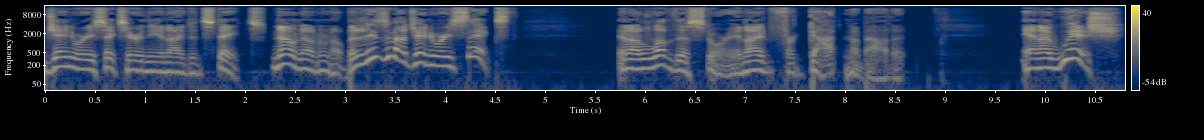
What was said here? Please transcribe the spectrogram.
January 6th here in the United States. No, no, no, no. But it is about January 6th. And I love this story, and I'd forgotten about it. And I wish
